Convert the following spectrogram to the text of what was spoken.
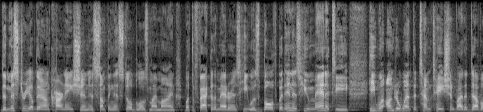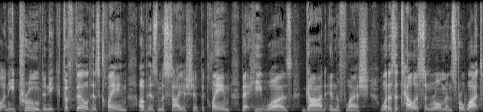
The mystery of the incarnation is something that still blows my mind, but the fact of the matter is, he was both. But in his humanity, he underwent the temptation by the devil, and he proved and he fulfilled his claim of his messiahship, the claim that he was God in the flesh. What does it tell us in Romans? For what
